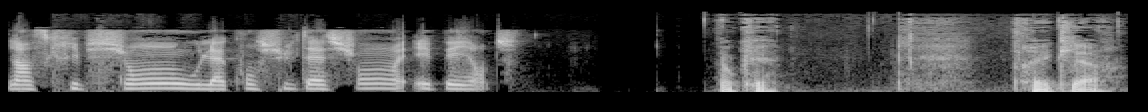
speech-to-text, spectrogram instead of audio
l'inscription ou la consultation est payante. Ok, très clair.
